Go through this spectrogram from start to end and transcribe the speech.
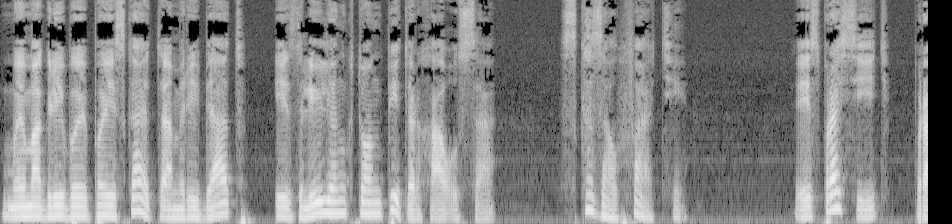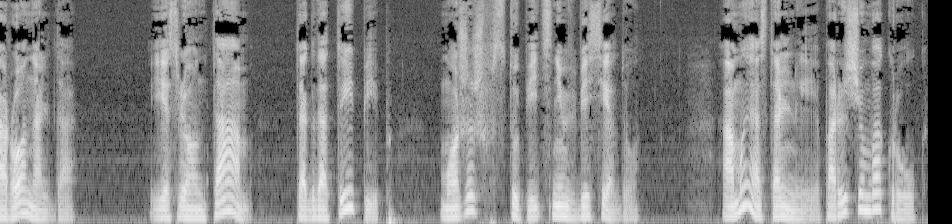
Мы могли бы поискать там ребят из Лилингтон-Питерхауса», — сказал Фати. «И спросить про Рональда. Если он там, тогда ты, Пип, можешь вступить с ним в беседу. А мы остальные порыщем вокруг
